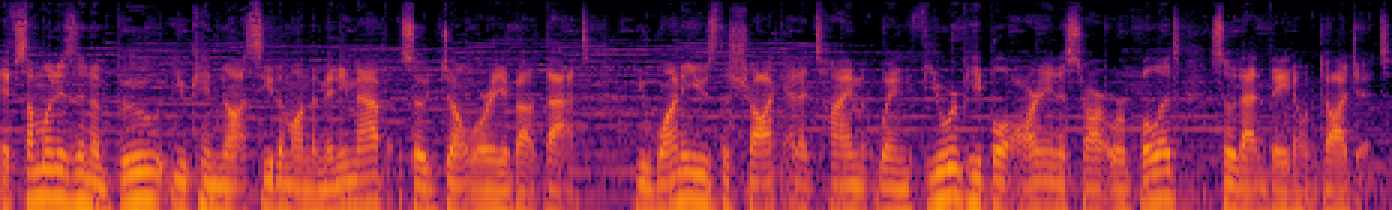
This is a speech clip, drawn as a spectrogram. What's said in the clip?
If someone is in a boo, you cannot see them on the minimap, so don't worry about that. You want to use the shock at a time when fewer people are in a star or bullet so that they don't dodge it.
